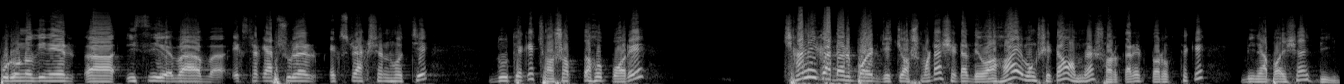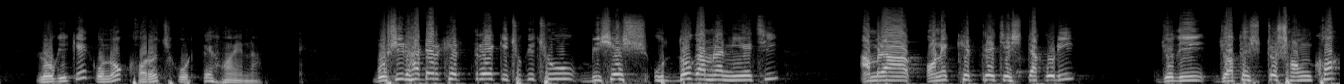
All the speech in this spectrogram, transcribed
পুরোনো দিনের ইসি বা এক্সট্রা ক্যাপসুলার এক্সট্রাকশন হচ্ছে। দু থেকে ছ সপ্তাহ পরে ছানি কাটার পরের যে চশমাটা সেটা দেওয়া হয় এবং সেটাও আমরা সরকারের তরফ থেকে বিনা পয়সায় দিই। রোগীকে কোনো খরচ করতে হয় না। বসিরহাটের ক্ষেত্রে কিছু কিছু বিশেষ উদ্যোগ আমরা নিয়েছি। আমরা অনেক ক্ষেত্রে চেষ্টা করি যদি যথেষ্ট সংখ্যক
